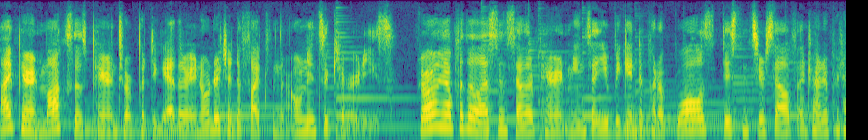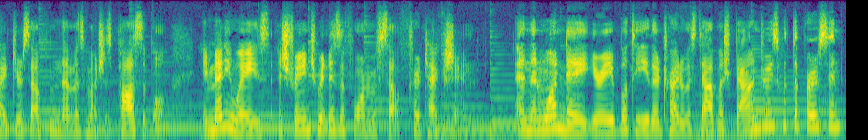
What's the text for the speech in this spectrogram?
my parent mocks those parents who are put together in order to deflect from their own insecurities. Growing up with a less than stellar parent means that you begin to put up walls, distance yourself, and try to protect yourself from them as much as possible. In many ways, estrangement is a form of self protection. And then one day, you're able to either try to establish boundaries with the person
